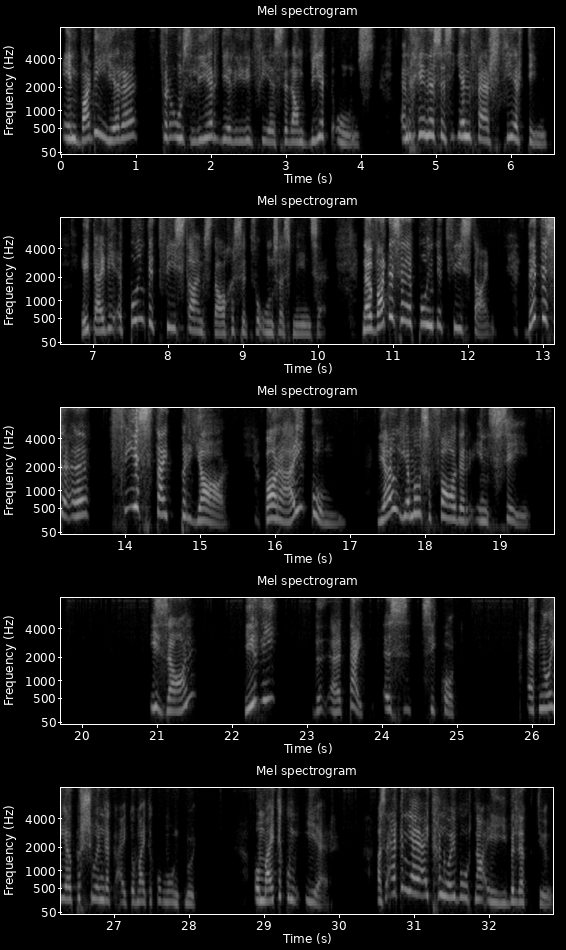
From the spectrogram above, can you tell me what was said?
en wat die Here vir ons leer deur hierdie feeste, dan weet ons in Genesis 1 vers 14 het hy die appointed feast times daar gesit vir ons as mense. Nou wat is 'n appointed feast time? Dit is 'n feestyd per jaar waar hy kom, jou hemelse Vader en sê: "Isaan, hierdie die, uh, tyd is Sikot. Ek nooi jou persoonlik uit om my te kom ontmoet, om my te kom eer. As ek en jy uitgenooi word na 'n huwelik toe,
